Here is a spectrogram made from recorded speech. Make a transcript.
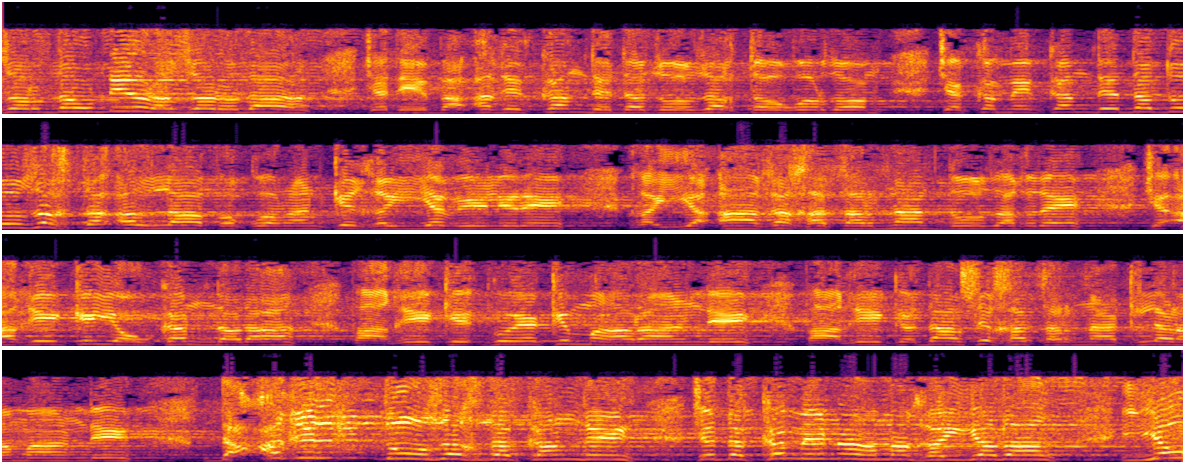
زرد او ډیر زرد چې دې با هغه کم دې د دوزخ ته وګورم چې کومه کم دې د دوزخ ته الله په قران کې غیه ویل لري غیه هغه خطرناک دوزخ دی چې هغه کې یو کم دړه هغه کې گویا کې ماران دی هغه کې داسې خطرناک لړمان دی دا هغه دوزخ د کم دی چې د کم نامه غیه یو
